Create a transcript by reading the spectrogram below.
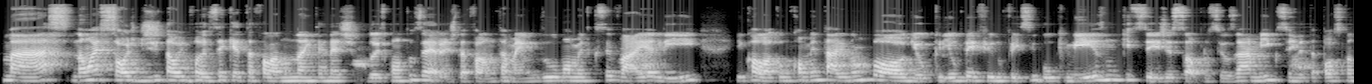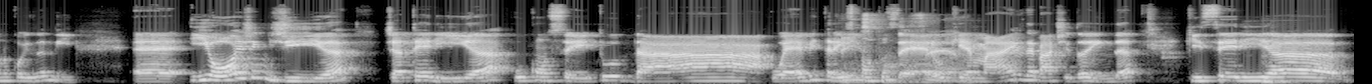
Mas não é só de digital influencer que tá falando na internet 2.0. A gente tá falando também do momento que você vai ali e coloca um comentário num blog, ou cria um perfil no Facebook, mesmo que seja só para os seus amigos, você ainda tá postando coisa ali. É, e hoje em dia já teria o conceito da Web 3.0, que é mais debatido ainda, que seria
